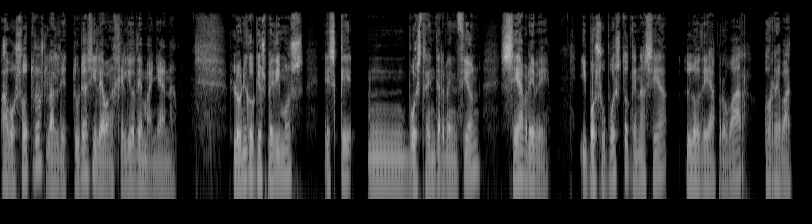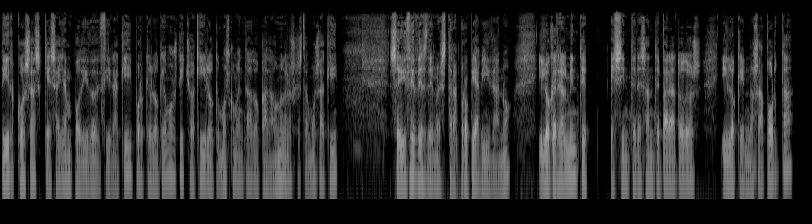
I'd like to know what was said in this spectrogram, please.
a vosotros las lecturas y el Evangelio de mañana. Lo único que os pedimos es que Mm, vuestra intervención sea breve y por supuesto que no sea lo de aprobar o rebatir cosas que se hayan podido decir aquí, porque lo que hemos dicho aquí, lo que hemos comentado cada uno de los que estamos aquí, se dice desde nuestra propia vida, ¿no? Y lo que realmente es interesante para todos y lo que nos aporta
